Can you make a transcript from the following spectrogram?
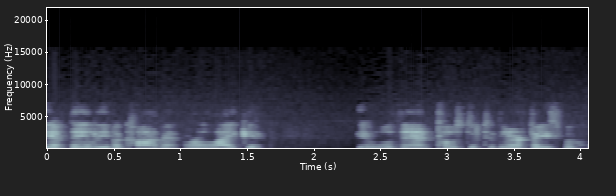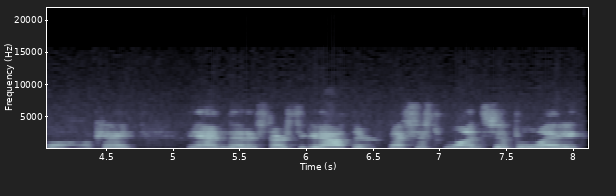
If they leave a comment or like it, it will then post it to their Facebook wall. Okay, and then it starts to get out there. That's just one simple way,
